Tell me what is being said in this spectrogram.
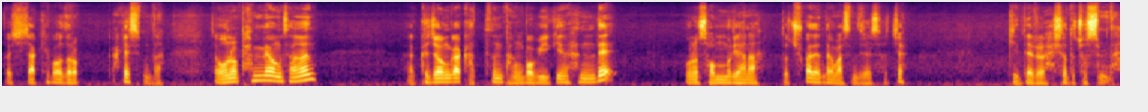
또 시작해 보도록 하겠습니다. 자, 오늘 판매 영상은 그전과 같은 방법이긴 한데 오늘 선물이 하나 또 추가된다고 말씀드렸었죠. 기대를 하셔도 좋습니다.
